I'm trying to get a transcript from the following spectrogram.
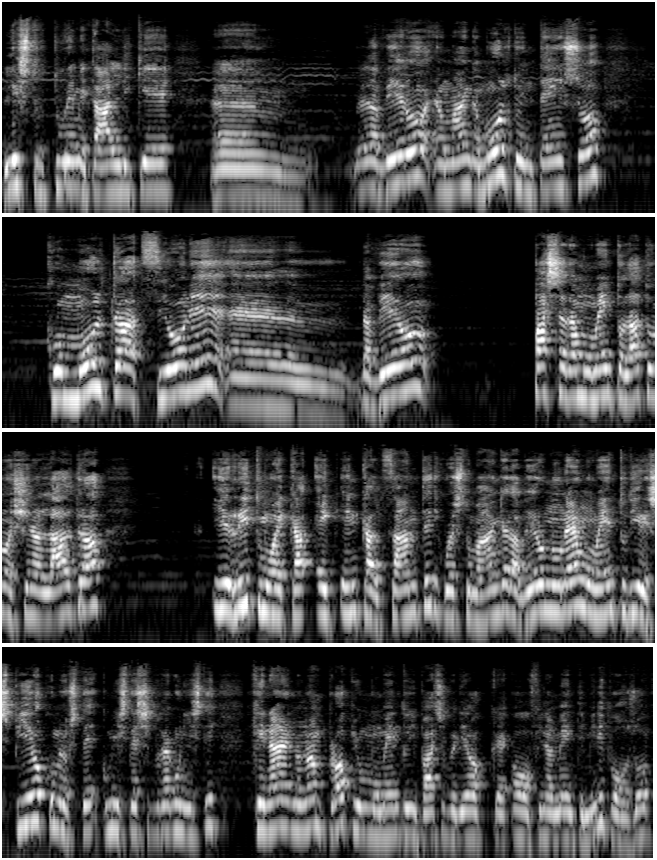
le strutture metalliche. Eh, davvero è un manga molto intenso, con molta azione, eh, davvero passa da un momento all'altro, una scena all'altra il ritmo è, ca- è, incalzante di questo manga, davvero non è un momento di respiro come, ste- come gli stessi protagonisti che na- non hanno proprio un momento di pace per dire ok, oh, finalmente mi riposo.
